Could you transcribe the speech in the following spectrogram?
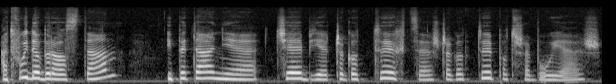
A twój dobrostan i pytanie ciebie, czego ty chcesz, czego ty potrzebujesz,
